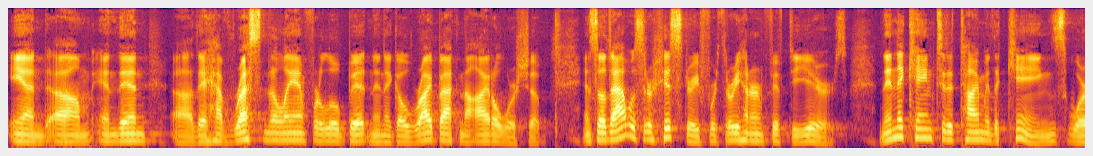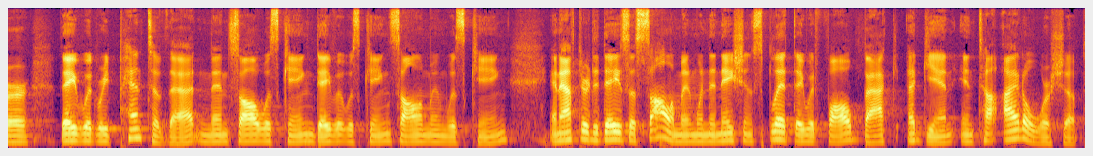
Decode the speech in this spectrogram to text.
And, um, and then uh, they have rest in the land for a little bit, and then they go right back into idol worship. And so that was their history for 350 years. And then they came to the time of the kings where they would repent of that. And then Saul was king, David was king, Solomon was king. And after the days of Solomon, when the nation split, they would fall back again into idol worship.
